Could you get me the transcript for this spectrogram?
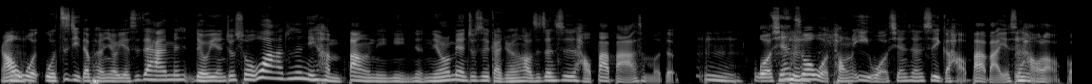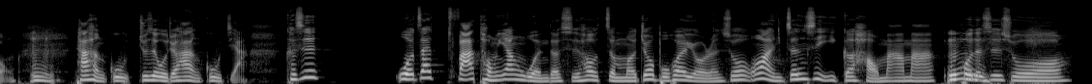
然后我我自己的朋友也是在他那边留言就说，哇，就是你很棒，你你牛肉面就是感觉很好吃，真是好爸爸什么的，嗯，我先 说我同意，我先生是一个好爸爸，也是好老公，嗯，他很顾，就是我觉得他很顾家，可是。我在发同样文的时候，怎么就不会有人说哇，你真是一个好妈妈，或者是说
